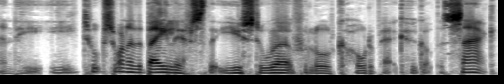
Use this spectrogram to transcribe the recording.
and he, he talks to one of the bailiffs that used to work for Lord Calderbeck who got the sack.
